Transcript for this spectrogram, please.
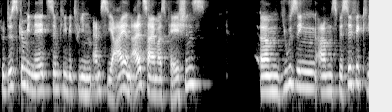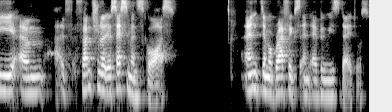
to discriminate simply between MCI and Alzheimer's patients um, using um, specifically um, functional assessment scores and demographics and APOE status.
